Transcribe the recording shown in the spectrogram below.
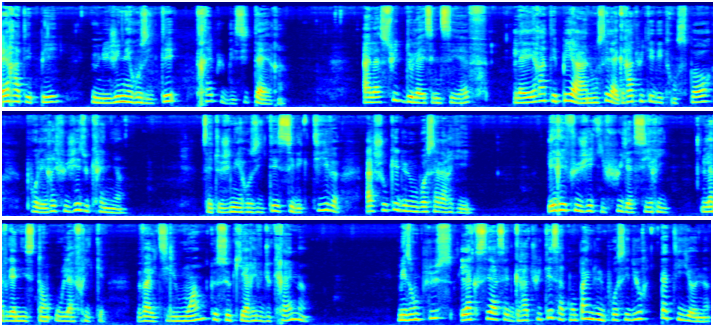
RATP, une générosité très publicitaire. À la suite de la SNCF, la RATP a annoncé la gratuité des transports pour les réfugiés ukrainiens. Cette générosité sélective a choqué de nombreux salariés. Les réfugiés qui fuient la Syrie, l'Afghanistan ou l'Afrique valent-ils moins que ceux qui arrivent d'Ukraine? Mais en plus, l'accès à cette gratuité s'accompagne d'une procédure tatillonne,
